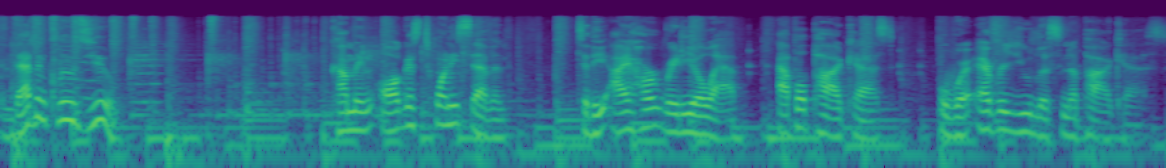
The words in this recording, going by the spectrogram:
and that includes you coming August 27th to the iHeartRadio app, Apple Podcast, or wherever you listen to podcasts.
